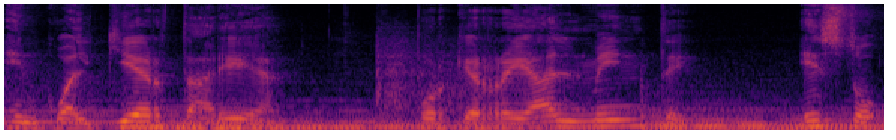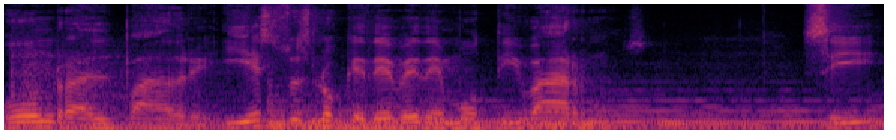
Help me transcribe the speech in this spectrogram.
en cualquier tarea, porque realmente esto honra al Padre y esto es lo que debe de motivarnos. ¿Sí?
